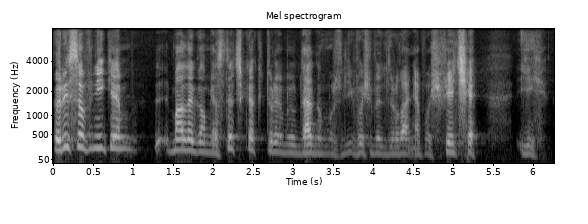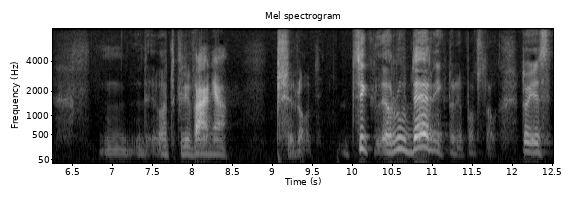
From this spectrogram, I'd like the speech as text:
rysownikiem małego miasteczka, któremu dano możliwość wędrowania po świecie i Mm, odkrywania przyrody. Cykl Rudery, który powstał, to jest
